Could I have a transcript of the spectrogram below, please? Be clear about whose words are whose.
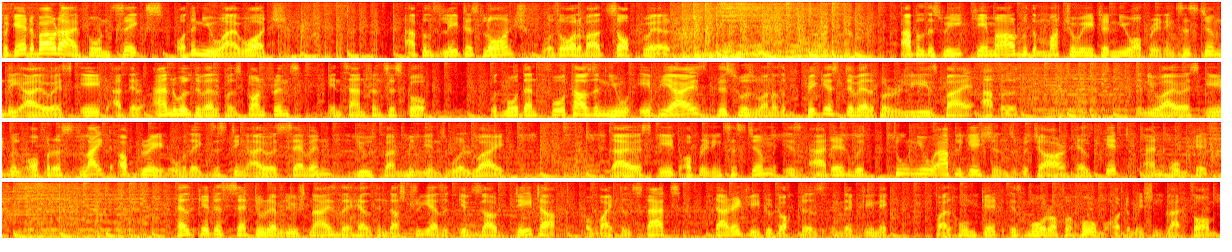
Speaker 1: Forget about iPhone 6 or the new iWatch. Apple's latest launch was all about software. Apple this week came out with the much awaited new operating system, the iOS 8, at their annual developers conference in San Francisco. With more than 4,000 new APIs, this was one of the biggest developer release by Apple. The new iOS 8 will offer a slight upgrade over the existing iOS 7 used by millions worldwide. The iOS 8 operating system is added with two new applications which are HealthKit and HomeKit. HealthKit is set to revolutionize the health industry as it gives out data of vital stats directly to doctors in their clinic, while HomeKit is more of a home automation platform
